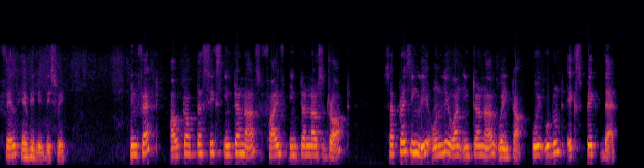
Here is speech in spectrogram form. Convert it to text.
fell heavily this week. In fact, out of the six internals, five internals dropped. Surprisingly, only one internal went up. We wouldn't expect that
